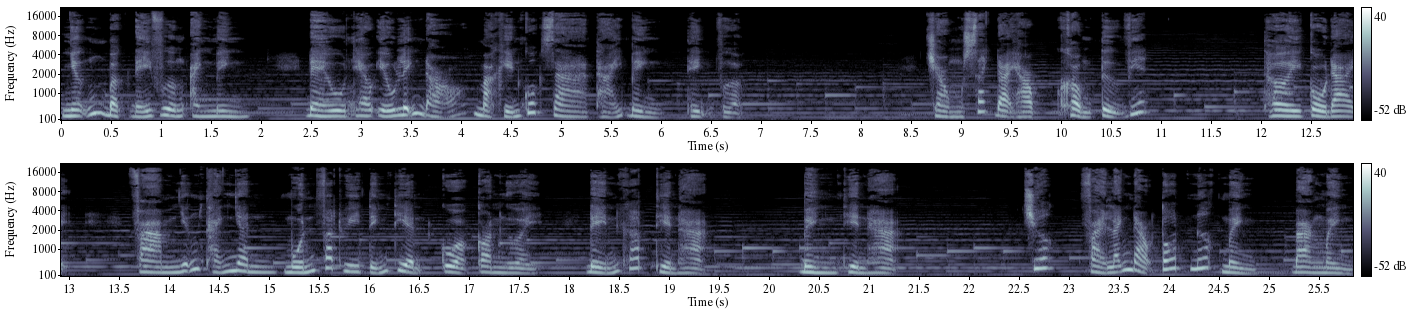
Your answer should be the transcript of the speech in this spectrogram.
Những bậc đế vương anh minh đều theo yếu lĩnh đó mà khiến quốc gia thái bình thịnh vượng. Trong sách đại học khổng tử viết, thời cổ đại phàm những thánh nhân muốn phát huy tính thiện của con người đến khắp thiên hạ. Bình thiên hạ. Trước phải lãnh đạo tốt nước mình, bang mình,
